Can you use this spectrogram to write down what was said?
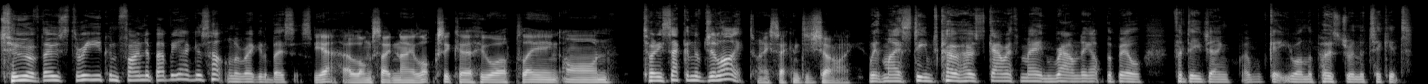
Two of those three you can find at Baba Yaga's Hut on a regular basis. Yeah, alongside Nihiloxica, who are playing on 22nd of July, 22nd of July. with my esteemed co host Gareth Main rounding up the bill for DJing. I will get you on the poster and the ticket.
